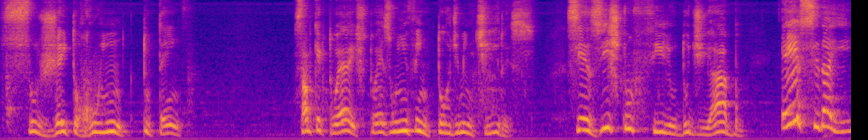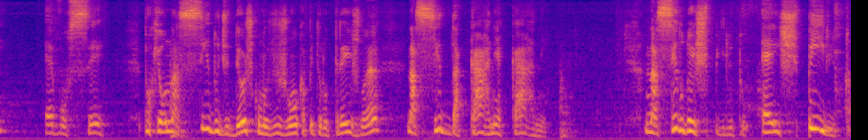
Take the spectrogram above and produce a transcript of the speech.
sujeito ruim, tu tem. Sabe o que, que tu és? Tu és um inventor de mentiras. Se existe um filho do diabo, esse daí é você. Porque o nascido de Deus, como diz João capítulo 3, não é? Nascido da carne é carne nascido do Espírito é Espírito.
